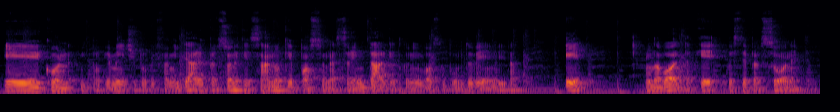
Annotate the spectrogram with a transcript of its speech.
E con i propri amici, i propri familiari, persone che sanno che possono essere in target con il vostro punto vendita. E una volta che queste persone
